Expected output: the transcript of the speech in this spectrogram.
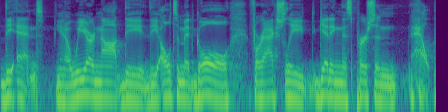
the end. You know, we are not the the ultimate goal for actually getting this person help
